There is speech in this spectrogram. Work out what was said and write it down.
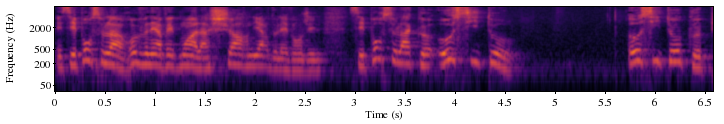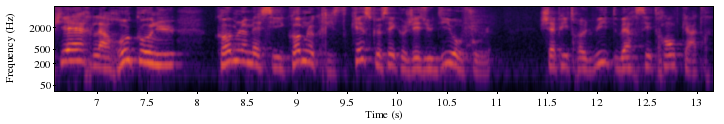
Et c'est pour cela, revenez avec moi à la charnière de l'évangile, c'est pour cela que aussitôt, aussitôt que Pierre l'a reconnu comme le Messie, comme le Christ, qu'est-ce que c'est que Jésus dit aux foules? Chapitre 8, verset 34.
